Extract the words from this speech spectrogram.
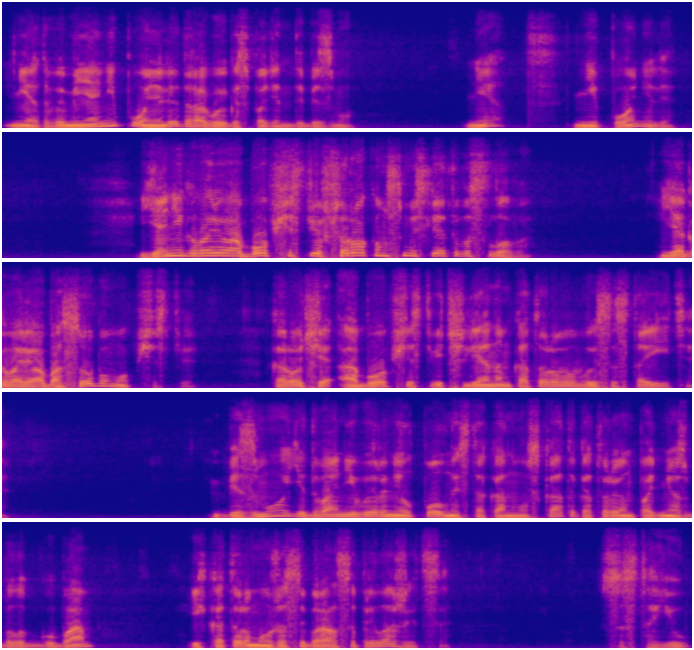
Нет, вы меня не поняли, дорогой господин де Безмо. Нет, не поняли. Я не говорю об обществе в широком смысле этого слова. Я говорю об особом обществе. Короче, об обществе, членом которого вы состоите. Безмо едва не выронил полный стакан муската, который он поднес было к губам и к которому уже собирался приложиться. Состою,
